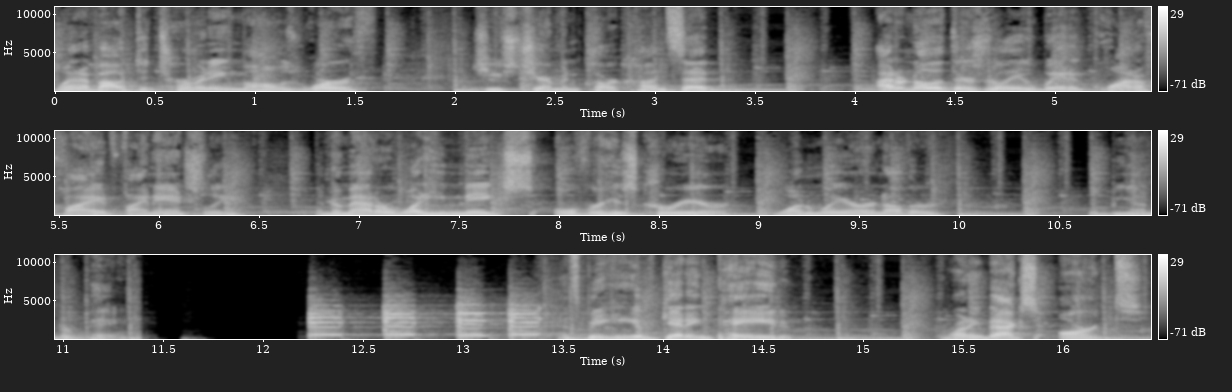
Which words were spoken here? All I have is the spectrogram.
went about determining Mahomes' worth, Chiefs chairman Clark Hunt said, I don't know that there's really a way to quantify it financially, and no matter what he makes over his career, one way or another, will be underpaid. And speaking of getting paid, running backs aren't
